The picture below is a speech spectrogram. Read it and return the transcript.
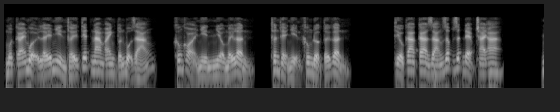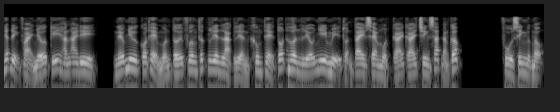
Một cái mội lấy nhìn thấy tiết nam anh tuấn bộ dáng không khỏi nhìn nhiều mấy lần, thân thể nhịn không được tới gần. Tiểu ca ca dáng dấp rất đẹp trai a. Nhất định phải nhớ kỹ hắn ai đi, nếu như có thể muốn tới phương thức liên lạc liền không thể tốt hơn liếu nhi mị thuận tay xem một cái cái trinh sát đẳng cấp. Phù sinh ngược mộng.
